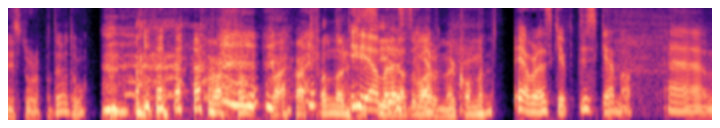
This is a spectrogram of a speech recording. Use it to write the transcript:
Vi stoler på TV 2. I hvert fall, når de sier ble- at varme kommer. Jeg ble skeptisk, jeg nå. Eh,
